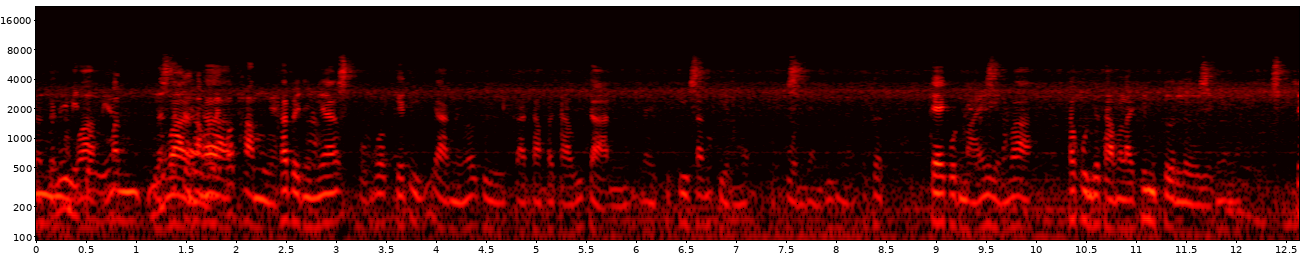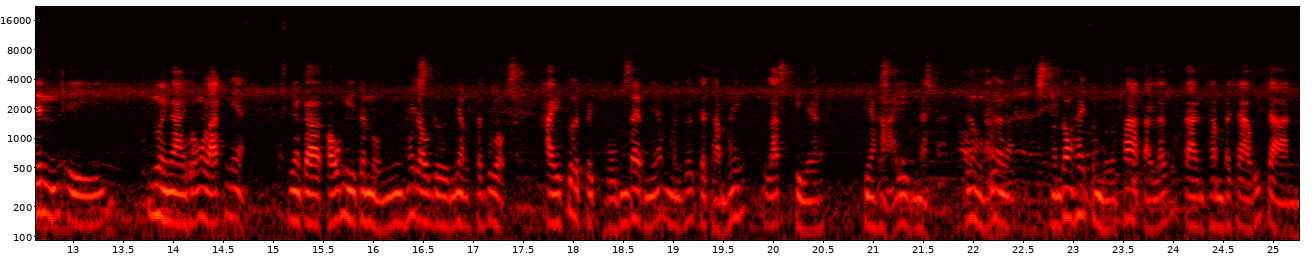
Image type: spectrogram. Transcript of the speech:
มันแต่ไม่มีตรงเนี้ยมันนึกว่าจะทำอะไรก็ทำไงถ้าเป็นอย่างเงี้ยผมก็เก็ตอีกอย่างหนึ่งก็คือการทำประชาวิจารณ์ในพื้นที่ข้างเคียงเนี่ยควรอย่างยิ่งนะถ้าเกิดแก้กฎหมายให้เห็นว่า ถ้าคุณจะทำอะไรที่มันเกินเลยอย่างเงี้ยนะเช่นไอ้หน่วยงานของรัฐเนี่ยอย่างกับเขามีถนนให้เราเดินอย่างสะดวกใครเกิดไปถมแบบเนี้ยมันก็จะทำให้รัฐเสียเสียหายอีกนะเรื่องของเรื่องอะมันต้องให้เสมอภาคกัน แล้วการทำประชาวิจารณ์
